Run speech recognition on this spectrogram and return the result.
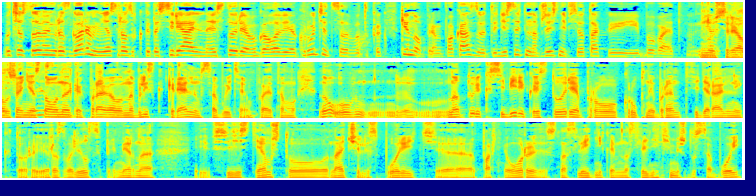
Вот сейчас с вами разговариваем, у меня сразу какая-то сериальная история в голове крутится, вот как в кино прям показывают, и действительно в жизни все так и бывает. Ну, сериал уже не основан, как правило, на близко к реальным событиям, поэтому, ну, на Турика Сибирика история про крупный бренд федеральный, который развалился примерно в связи с тем, что начали спорить э, партнеры с наследниками, наследники между собой,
